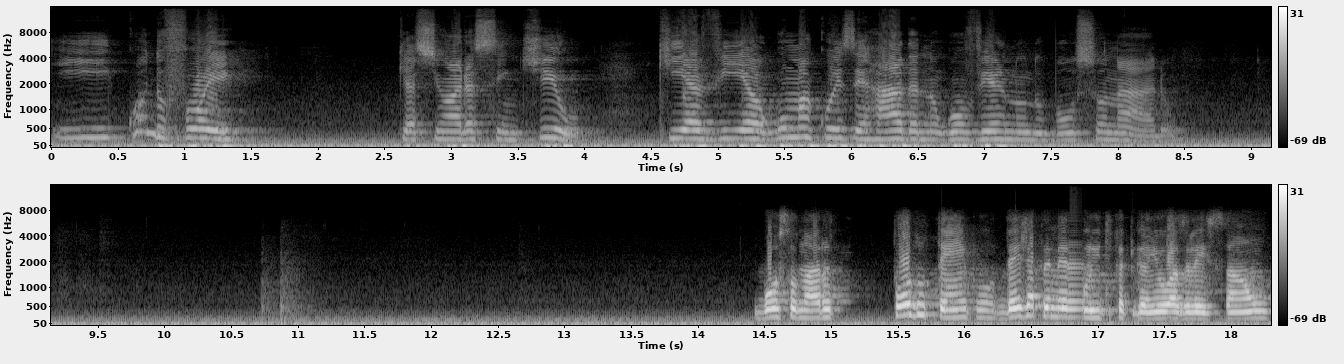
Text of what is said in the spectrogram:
E quando foi que a senhora sentiu que havia alguma coisa errada no governo do Bolsonaro? Bolsonaro, todo o tempo, desde a primeira política que ganhou as eleições,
